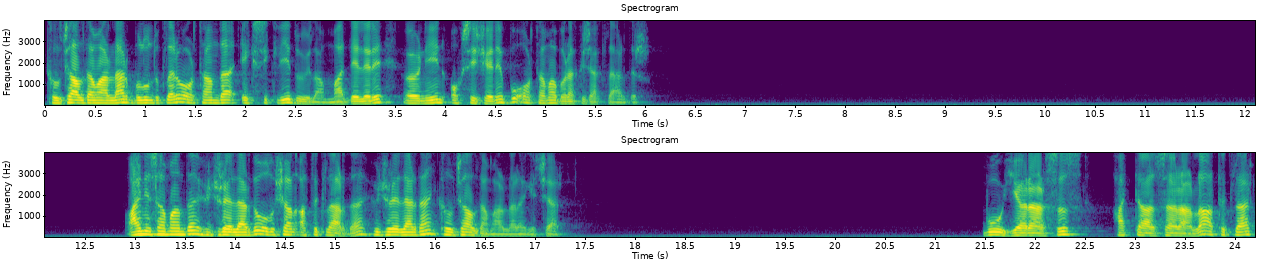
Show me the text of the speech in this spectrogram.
Kılcal damarlar bulundukları ortamda eksikliği duyulan maddeleri, örneğin oksijeni bu ortama bırakacaklardır. Aynı zamanda hücrelerde oluşan atıklar da hücrelerden kılcal damarlara geçer. Bu yararsız, hatta zararlı atıklar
